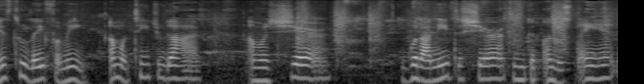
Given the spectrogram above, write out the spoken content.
it's too late for me. I'm going to teach you guys. I'm going to share what I need to share so you can understand.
